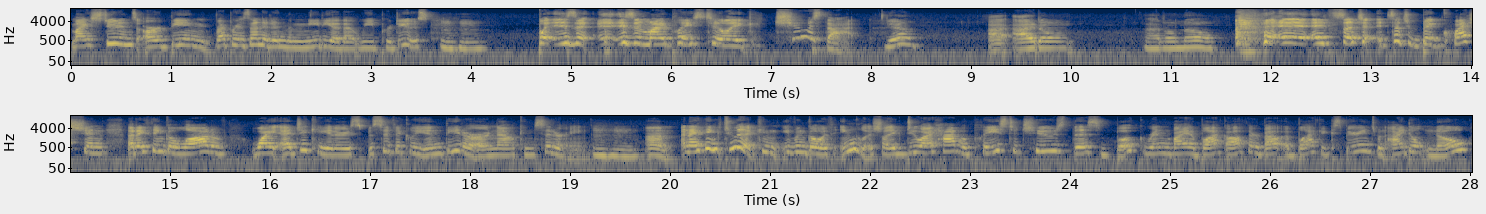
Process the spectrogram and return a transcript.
my students are being represented in the media that we produce. Mm-hmm. But is it is it my place to like choose that? Yeah. I I don't I don't know. it, it's such a it's such a big question that I think a lot of white educators, specifically in theater, are now considering. Mm-hmm. Um, and I think too that can even go with English. Like, do I have a place to choose this book written by a black author about a black experience when I don't know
